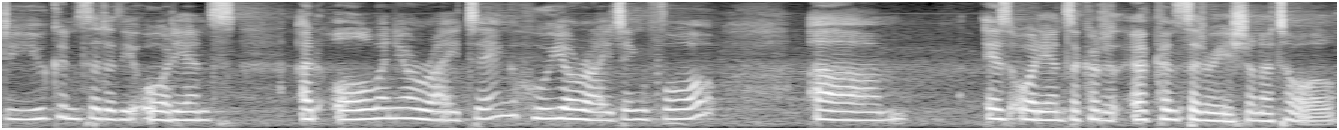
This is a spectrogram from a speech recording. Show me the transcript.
Do you consider the audience at all when you're writing, who you're writing for? Um, is audience a, a, consideration at all?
